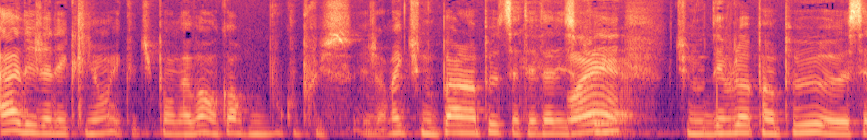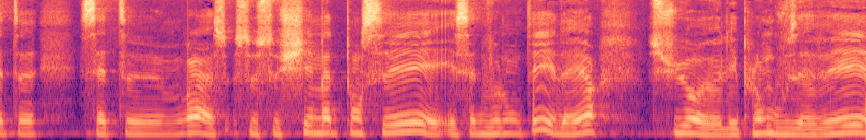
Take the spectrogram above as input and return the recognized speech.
as déjà des clients et que tu peux en avoir encore beaucoup plus. J'aimerais que tu nous parles un peu de cet état d'esprit, tu nous développes un peu euh, cette, cette, euh, voilà, ce, schéma de pensée et, cette volonté. Et d'ailleurs, sur euh, les plans que vous avez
